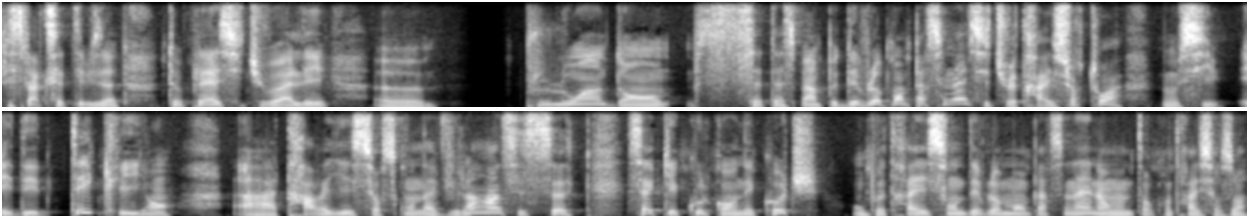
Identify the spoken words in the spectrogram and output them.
J'espère que cet épisode te plaît. Si tu veux aller euh, plus loin dans cet aspect un peu développement personnel, si tu veux travailler sur toi, mais aussi aider tes clients à travailler sur ce qu'on a vu là, hein, c'est ça qui est cool quand on est coach on peut travailler son développement personnel en même temps qu'on travaille sur soi.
